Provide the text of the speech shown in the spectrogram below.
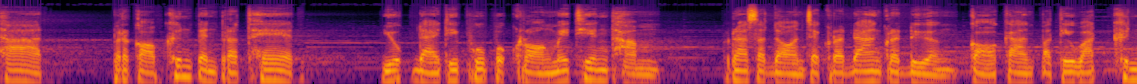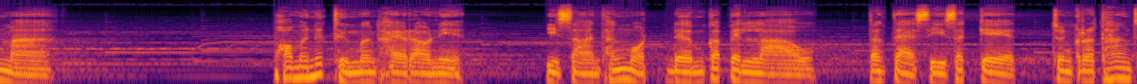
ชาติ ประกอบขึ้นเป็นประเทศ ยุคใดที่ผู้ปกครองไม่เที่ยงธรรม ราษฎรจะกระด้างกระเดืองก่อการปฏิวัติขึ้นมา พอมานึกถึงเมืองไทยเราเนี่ย อีสานทั้งหมดเดิมก็เป็นลาว ตั้งแต่ศรีสะเกษจนกระทั่งจ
